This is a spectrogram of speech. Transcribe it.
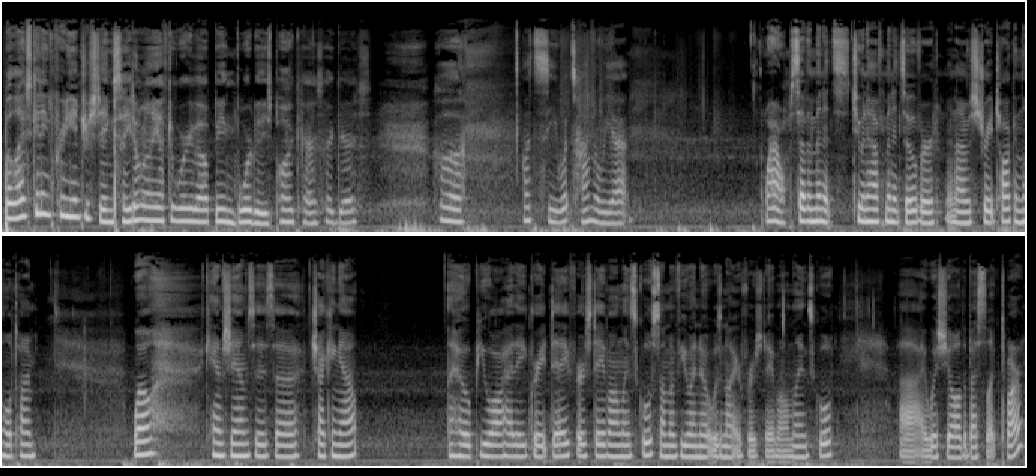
But life's getting pretty interesting, so you don't really have to worry about being bored with these podcasts, I guess. Uh, let's see, what time are we at? Wow, seven minutes, two and a half minutes over, and I was straight talking the whole time. Well, Cam's Jams is uh, checking out. I hope you all had a great day, first day of online school. Some of you, I know it was not your first day of online school. Uh, I wish you all the best luck tomorrow.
